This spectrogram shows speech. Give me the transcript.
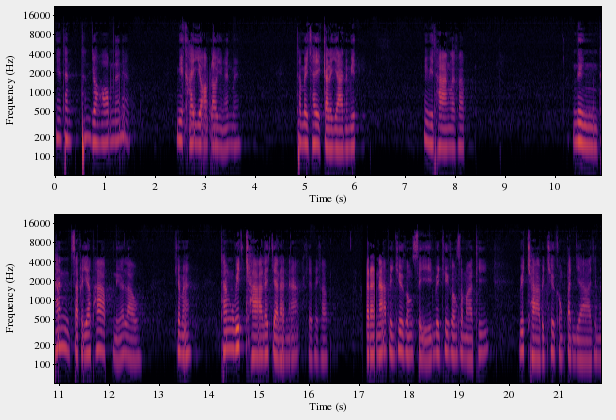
นี่ท่านท่านยอมนะเนี่ย มีใครยอมเราอย่างนั้นไหม ถ้าไม่ใช่กัลยาณมิตร ไม่มีทางแล้วครับ หนึ่งท่านศักยภาพเหนือเรา ใช่ไหมทั้งวิชาและจรณะใช่ไหมครับจรณะเป็นชื่อของศีล เป็นชื่อของสมาธิ วิชาเป็นชื่อของปัญญาใช่ไหม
